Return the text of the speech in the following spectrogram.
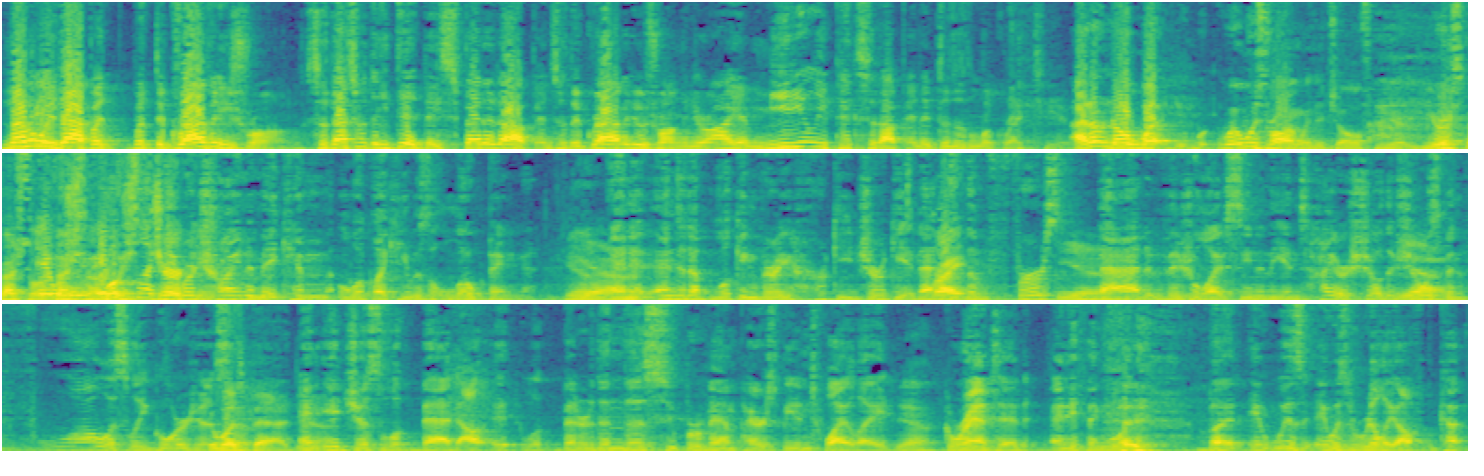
Not he'd only be- that, but but the gravity's wrong. So that's what they did. They sped it up, and so the gravity was wrong, and your eye immediately picks it up, and it doesn't look right to you. I don't know what what was wrong with it, Joel. From your, you're a special It was- effects It, it guy. was looks like they were trying to make him look like he was eloping. Yeah. And it ended up looking very herky jerky. That is Right. the first Yeah. bad visual I've seen in the entire show. The show has been flawlessly gorgeous. It was bad, And it just looked bad. It looked better than the super vampire speed in Twilight. Yeah. Granted, anything would. but it was it was really awful. Cut-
